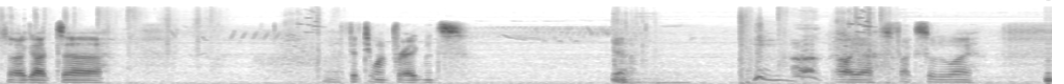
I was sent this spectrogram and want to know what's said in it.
So I got uh, 51 fragments. Yeah. Oh yeah, fuck, so do I.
